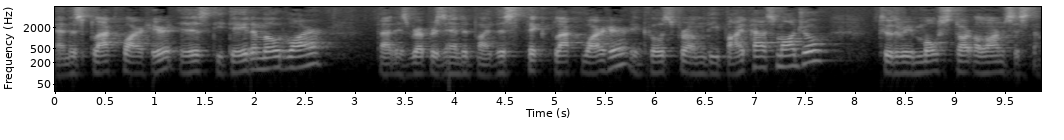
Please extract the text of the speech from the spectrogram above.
And this black wire here is the data mode wire that is represented by this thick black wire here. It goes from the bypass module to the remote start alarm system.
